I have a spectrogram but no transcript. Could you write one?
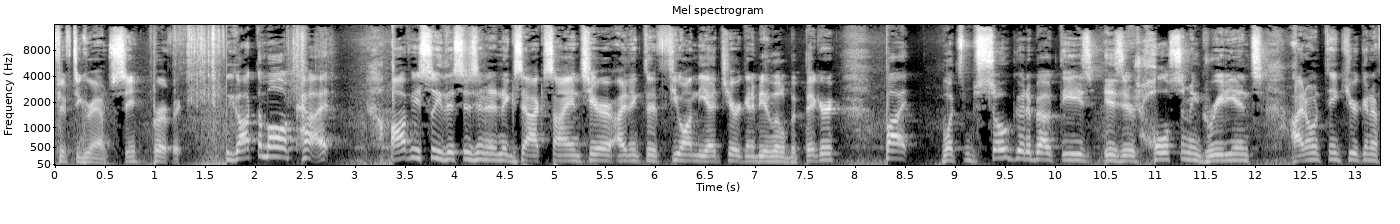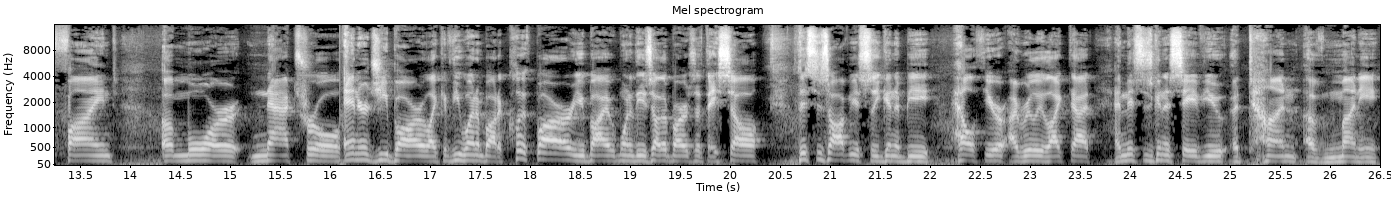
50 grams, see? Perfect. We got them all cut. Obviously, this isn't an exact science here. I think the few on the edge here are gonna be a little bit bigger, but What's so good about these is there's wholesome ingredients. I don't think you're gonna find a more natural energy bar. Like if you went and bought a Clif Bar or you buy one of these other bars that they sell, this is obviously gonna be healthier. I really like that. And this is gonna save you a ton of money.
